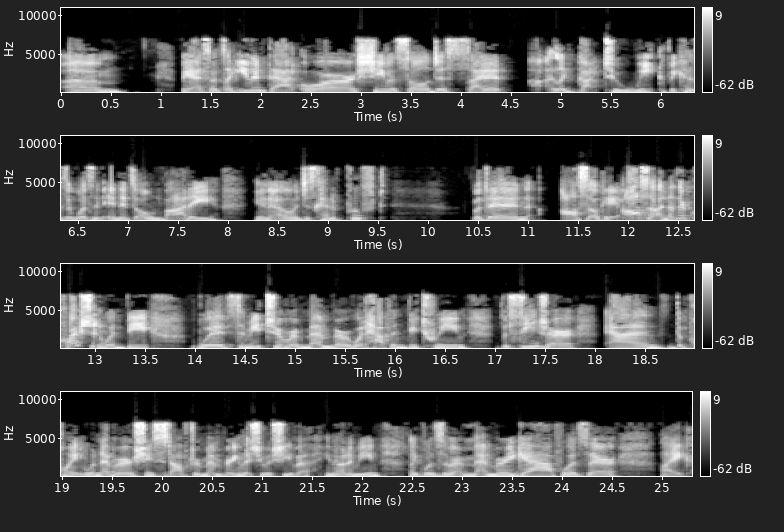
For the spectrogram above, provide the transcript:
um but yeah so it's like either that or Shiva's soul just decided uh, like got too weak because it wasn't in its own body you know and just kind of poofed but then also, okay, also another question would be, would Sumitra remember what happened between the seizure and the point whenever she stopped remembering that she was Shiva? You know what I mean? Like, was there a memory gap? Was there, like,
